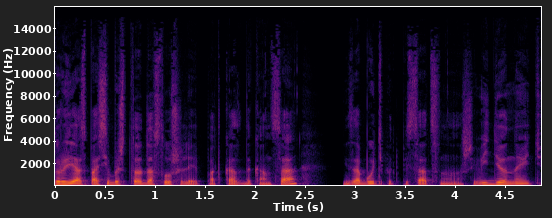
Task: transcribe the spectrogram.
Друзья, спасибо, что дослушали подкаст до конца. Не забудьте подписаться на наше видео на YouTube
